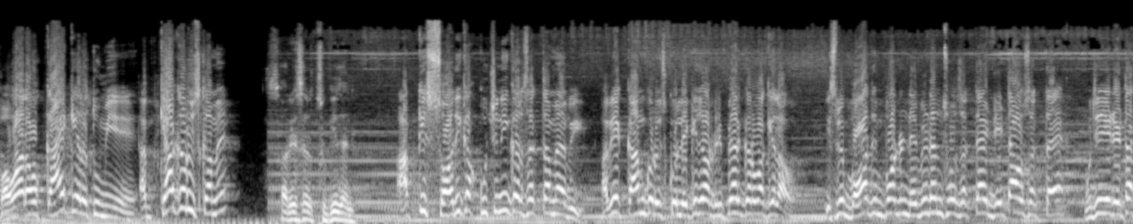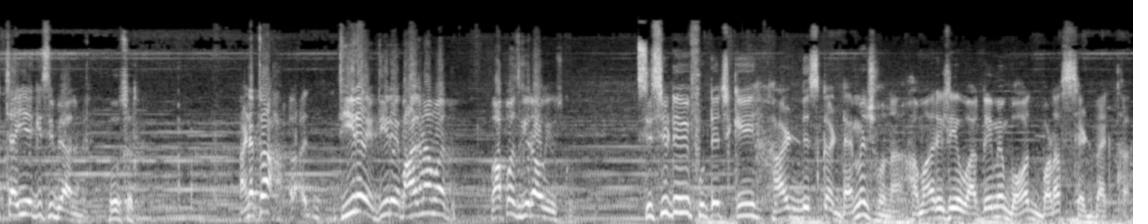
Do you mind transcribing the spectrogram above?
पवार अहो काय केलं तुम्ही अब क्या करू इसका मैं? सॉरी सर चुकी झाली आपकी सॉरी का कुछ नहीं कर सकता मैं अभी। अभी एक काम करो इसको लेके जाओ रिपेयर करवा के लाओ। इसमें बहुत इंपॉर्टेंट एविडेंस हो सकता है डेटा हो सकता है। मुझे ये डेटा चाहिए किसी भी हाल में। हो सर। आता धीरे धीरे भागना मत। वापस गिराओगे उसको। सीसीटीवी फुटेज की हार्ड डिस्क का डैमेज होना हमारे लिए वाकई में बहुत बड़ा सेटबैक था।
